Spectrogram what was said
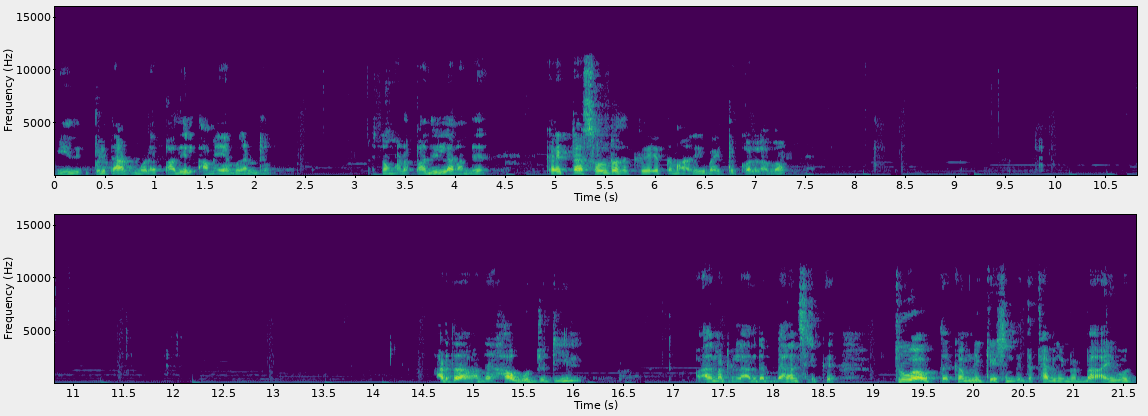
இது இப்படித்தான் உங்களோட பதில் அமைய வேண்டும் ஸோ உங்களோட பதிலில் வந்து கரெக்டாக சொல்கிறதுக்கு ஏற்ற மாதிரி வைத்துக்கொள்ளவும் அடுத்ததாக வந்து ஹவு வுட் யூ டீல் அது மட்டும் இல்லை அதில் பேலன்ஸ் இருக்குது throughout the communication with the family member I would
